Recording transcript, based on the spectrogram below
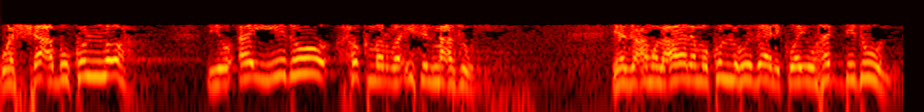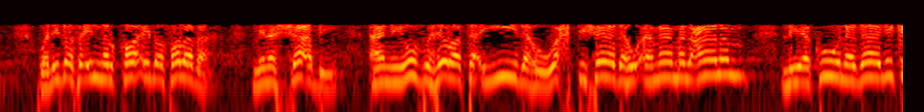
والشعب كله يؤيد حكم الرئيس المعزول. يزعم العالم كله ذلك ويهددون. ولذا فإن القائد طلب من الشعب أن يظهر تأييده واحتشاده أمام العالم ليكون ذلك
